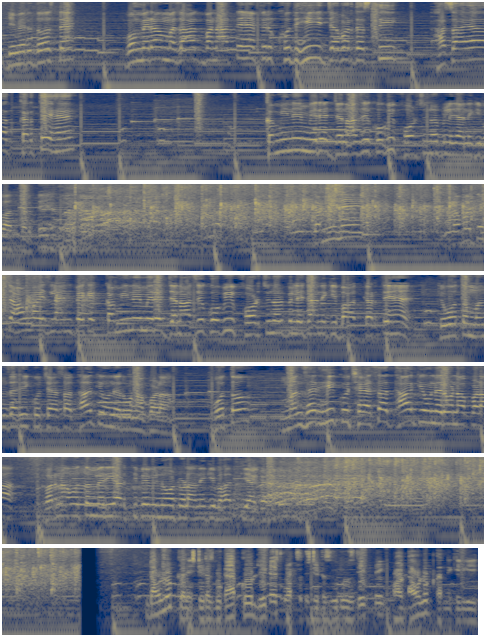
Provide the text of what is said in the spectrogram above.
ये मेरे दोस्त हैं। वो मेरा मज़ाक बनाते हैं, फिर खुद ही ज़बरदस्ती हंसाया करते हैं। कमीने मेरे जनाजे को भी फॉर्चुनर पे ले जाने की बात करते हैं। कमीने तवज्जो चाहूँगा इस लाइन पे कि कमीने मेरे जनाजे को भी फॉर्चुनर पे ले जाने की बात करते हैं कि वो तो मंजर ही कुछ ऐसा था कि उन्हें रोना पड़ा। वो तो मंजर ही कुछ ऐसा था कि उन्हें रोना पड़ा, वरना वो तो मेरी अर्थी पे भी नोट उड़ाने की बात किया करते डाउनलोड करें स्टेटस बुक ऐप को लेटेस्ट व्हाट्सएप स्टेटस वीडियोस देखने और डाउनलोड करने के लिए।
